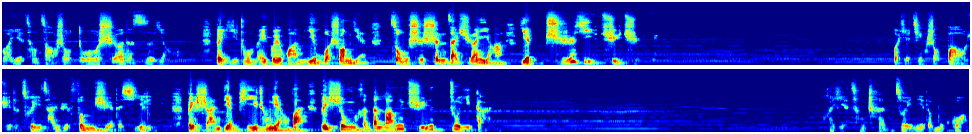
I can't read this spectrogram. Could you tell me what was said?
我也曾遭受毒蛇的撕咬，被一株玫瑰花迷惑双眼，纵使身在悬崖，也执意去取。我也经受暴雨的摧残与风雪的洗礼。被闪电劈成两半，被凶狠的狼群追赶。我也曾沉醉你的目光，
